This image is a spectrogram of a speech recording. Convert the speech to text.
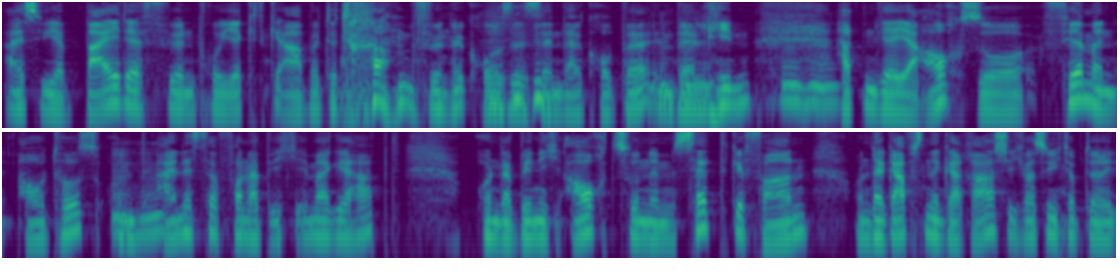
als wir beide für ein Projekt gearbeitet haben, für eine große Sendergruppe in Berlin, hatten wir ja auch so Firmenautos und eines davon habe ich immer gehabt. Und da bin ich auch zu einem Set gefahren und da gab es eine Garage, ich weiß nicht, ob du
